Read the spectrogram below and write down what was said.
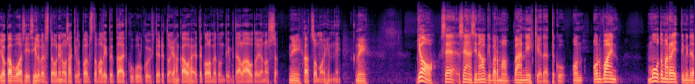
joka vuosi Silverstonein osakilpailusta valitetaan, että kun kulkuyhteydet on ihan kauhean, että kolme tuntia pitää olla autojonossa Niin. katsomoihin, niin Niin. Joo, se, sehän siinä onkin varmaan vähän nihkeetä, että kun on, on vain muutama reitti, mitä,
